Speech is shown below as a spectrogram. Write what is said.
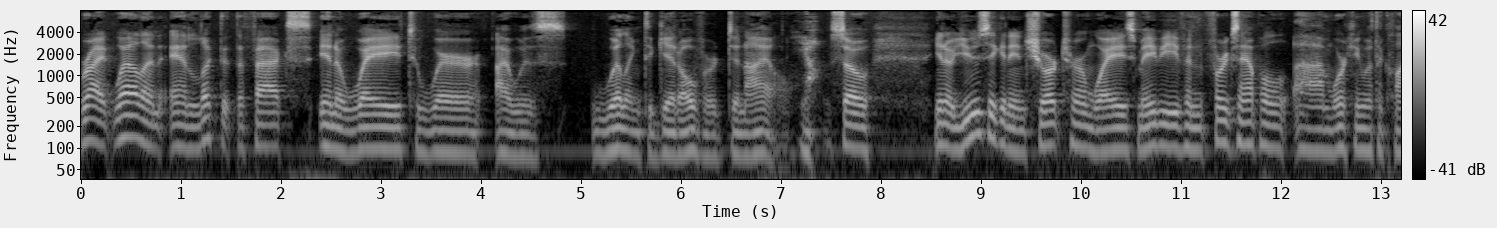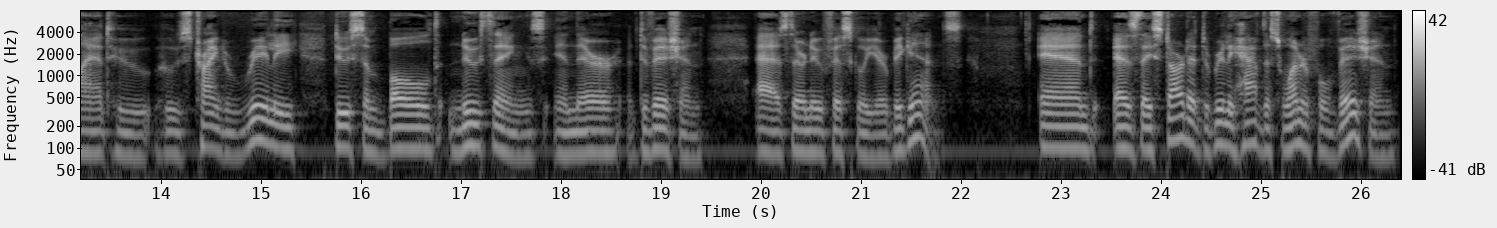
Right. Well, and, and looked at the facts in a way to where I was willing to get over denial. Yeah. So, you know, using it in short-term ways. Maybe even, for example, I'm working with a client who who's trying to really do some bold new things in their division as their new fiscal year begins. And as they started to really have this wonderful vision,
